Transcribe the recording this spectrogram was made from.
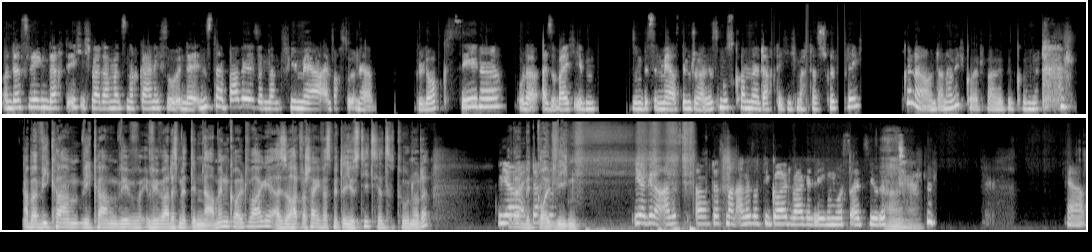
Und deswegen dachte ich, ich war damals noch gar nicht so in der Insta-Bubble, sondern vielmehr einfach so in der Blog-Szene oder also weil ich eben so ein bisschen mehr aus dem Journalismus komme, dachte ich, ich mache das schriftlich. Genau, und dann habe ich Goldwaage gegründet. Aber wie kam, wie kam, wie, wie war das mit dem Namen Goldwaage? Also hat wahrscheinlich was mit der Justiz hier zu tun, oder? Ja, oder mit dachte, Goldwiegen? Ja, genau, alles, dass man alles auf die Goldwaage legen muss als Jurist. Ah. ja,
